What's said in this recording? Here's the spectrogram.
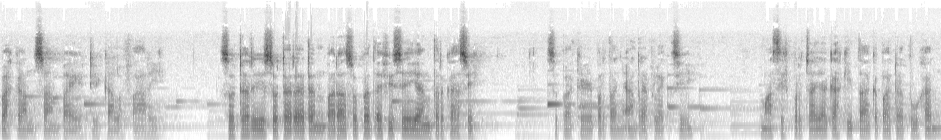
bahkan sampai di Kalvari. Saudari-saudara dan para sobat EVC yang terkasih, sebagai pertanyaan refleksi, masih percayakah kita kepada Tuhan,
